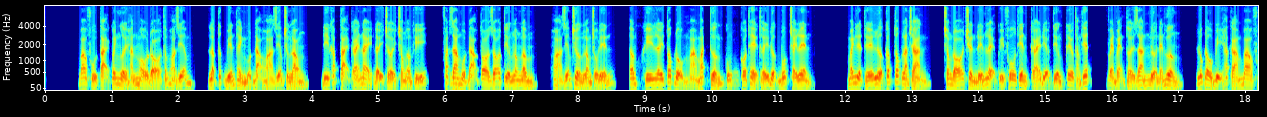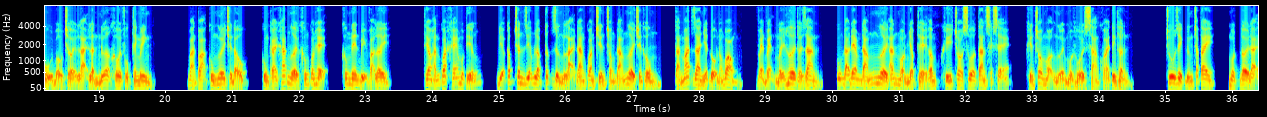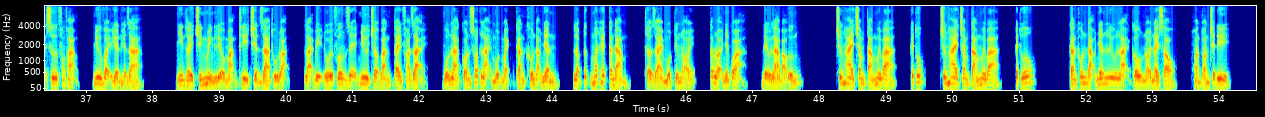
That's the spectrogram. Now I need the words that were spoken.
bao phủ tại quanh người hắn màu đỏ thấm hỏa diễm, lập tức biến thành một đạo hỏa diễm trường long, đi khắp tại cái này đẩy trời trong âm khí, phát ra một đạo to rõ tiếng long âm, hỏa diễm trường long trổ đến, âm khí lấy tốc độ mà mắt thường cũng có thể thấy được bốc cháy lên. Mạnh liệt thế lửa cấp tốc lan tràn, trong đó truyền đến lệ quỷ phô thiên cái địa tiếng kêu thảm thiết, vẹn vẹn thời gian nửa nén hương, lúc đầu bị hắc cám bao phủ bầu trời lại lần nữa khôi phục thanh minh. Bản tọa cùng ngươi chiến đấu, cùng cái khác người không quan hệ, không nên bị vạ lây. Theo hắn quát khẽ một tiếng, địa cấp chân diễm lập tức dừng lại đang quan chiến trong đám người trên không, tản mát ra nhiệt độ nóng bỏng, vẹn vẹn mấy hơi thời gian cũng đã đem đám người ăn mòn nhập thể âm khí cho xua tan sạch sẽ, khiến cho mọi người một hồi sảng khoái tinh thần. Chu dịch đứng chắc tay, một đời đại sư phong phạm, như vậy hiện hiện ra. Nhìn thấy chính mình liệu mạng thi triển ra thủ đoạn, lại bị đối phương dễ như trở bàn tay phá giải, vốn là còn sót lại một mạch cản khôn đạo nhân, lập tức mất hết can đảm, thở dài một tiếng nói, các loại nhân quả, đều là báo ứng. Chương hai trăm tám mươi ba, kết thúc, chương hai trăm tám mươi ba, kết thúc. Càn khôn đạo nhân lưu lại câu nói này sau, hoàn toàn chết đi.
